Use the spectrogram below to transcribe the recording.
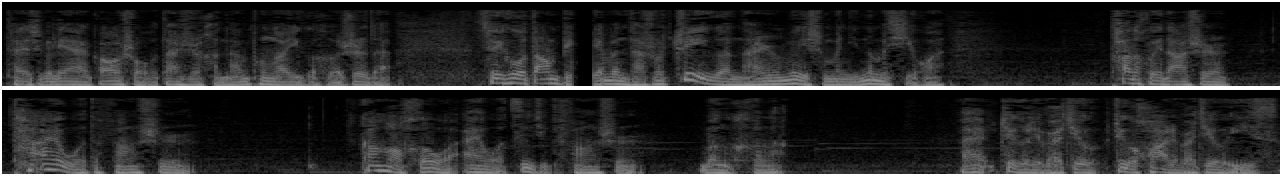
她也是个恋爱高手，但是很难碰到一个合适的。最后，当别人问她说这个男人为什么你那么喜欢，她的回答是：他爱我的方式刚好和我爱我自己的方式吻合了。哎，这个里边就这个话里边就有意思。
